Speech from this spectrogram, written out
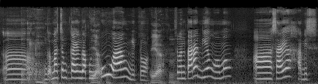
Eh, nggak macam kayak nggak punya Iya. uang gitu Iya. hmm. sementara dia ngomong "Eh, saya habis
